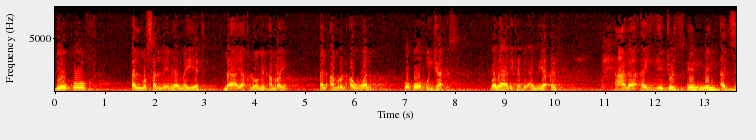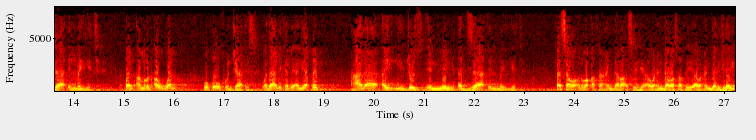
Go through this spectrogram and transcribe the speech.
لوقوف المصلي من الميت لا يخلو من أمرين الأمر الأول وقوف جائز. وذلك بأن يقف على أي جزء من أجزاء الميت. يقول الأمر الأول وقوف جائز وذلك بأن يقف على أي جزء من أجزاء الميت. فسواء وقف عند رأسه أو عند وسطه أو عند رجليه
